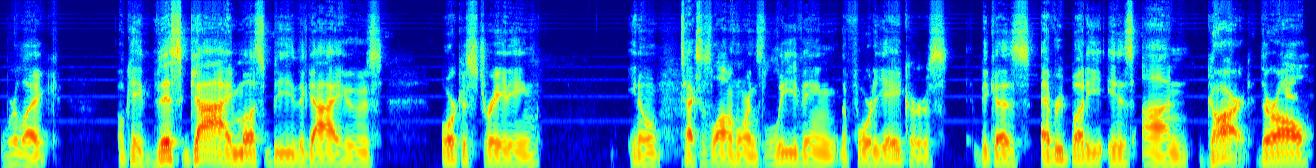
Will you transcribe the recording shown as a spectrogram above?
were like, okay, this guy must be the guy who's orchestrating, you know, Texas Longhorns leaving the 40 acres because everybody is on guard. They're all,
